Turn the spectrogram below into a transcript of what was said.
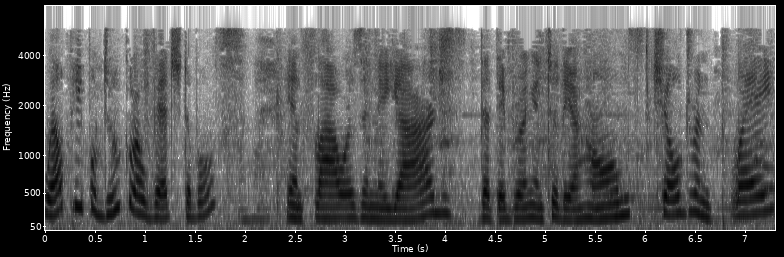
Well, people do grow vegetables and flowers in their yards that they bring into their homes. Children play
